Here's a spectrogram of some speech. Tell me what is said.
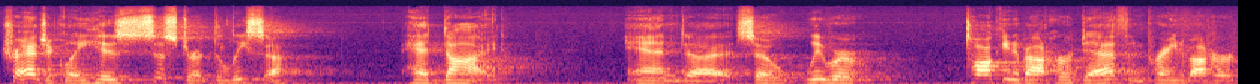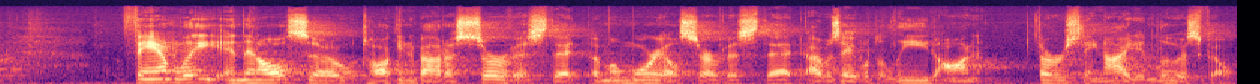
tragically, his sister, Delisa, had died. And uh, so we were talking about her death and praying about her family, and then also talking about a service that, a memorial service that I was able to lead on Thursday night in Louisville.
